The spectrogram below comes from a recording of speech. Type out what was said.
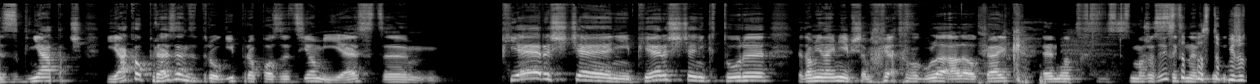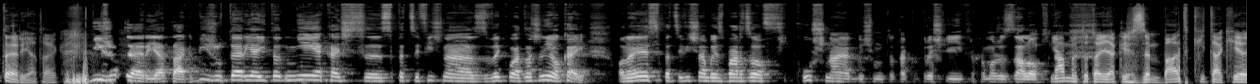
zgniatać. Jako prezent drugi propozycją jest Pierścień, pierścień, który do mnie najmniej przemawia to w ogóle, ale okej. Okay. No, może to jest sygnał, to po prostu biżuteria, tak? Biżuteria, tak. Biżuteria i to nie jakaś specyficzna, zwykła, znaczy nie okej. Okay. Ona jest specyficzna, bo jest bardzo fikuszna, jakbyśmy to tak określili, trochę może zalotnie. Mamy tutaj jakieś zębatki takie,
